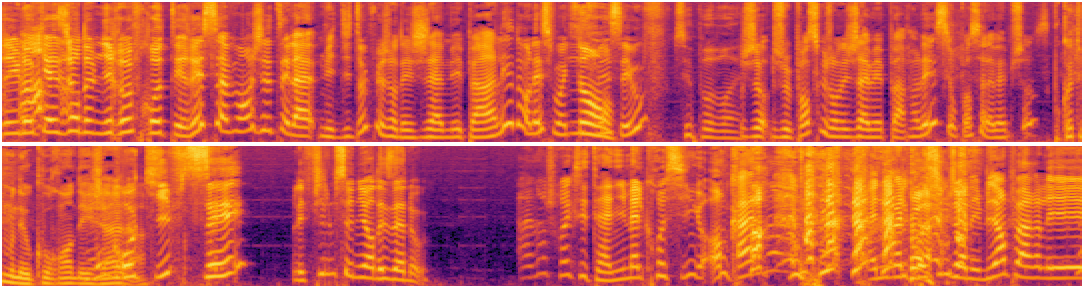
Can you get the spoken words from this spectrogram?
j'ai eu l'occasion de m'y refrotter récemment. J'étais là, mais dis donc que j'en ai jamais parlé dans Laisse-moi kiffer, Non. c'est ouf. C'est pas vrai. Je, je pense que j'en ai jamais parlé si on pense à la même chose. Pourquoi tout le monde est au courant déjà Mon gros là kiff, c'est les films Seigneur des Anneaux. Ah non, je crois que c'était Animal Crossing encore. Animal Crossing, j'en ai bien parlé.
